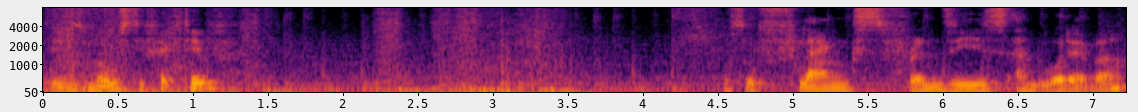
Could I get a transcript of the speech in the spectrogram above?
Seems most effective. Also flanks, frenzies, and whatever.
